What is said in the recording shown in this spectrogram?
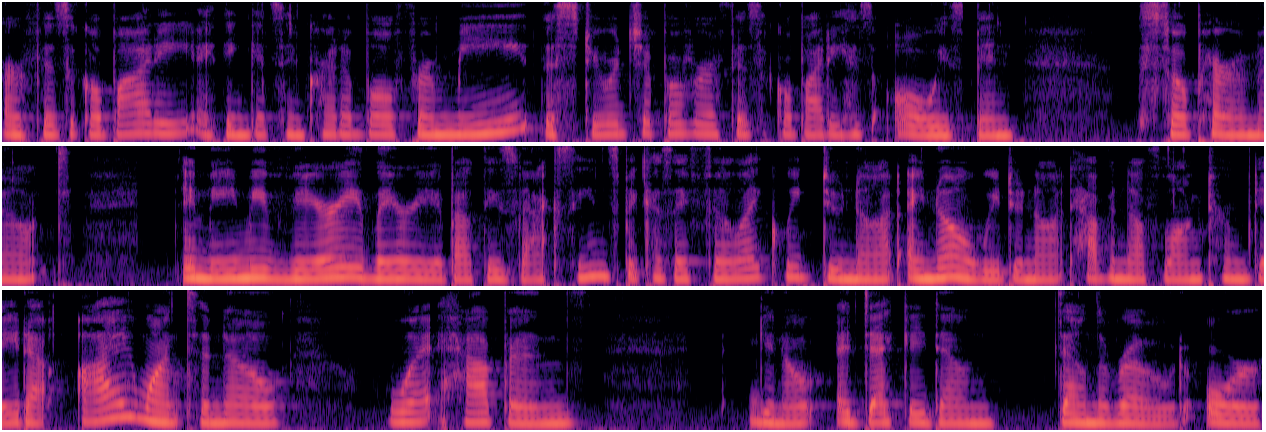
our physical body. I think it's incredible. For me, the stewardship over a physical body has always been so paramount it made me very leery about these vaccines because I feel like we do not, I know we do not have enough long term data. I want to know what happens, you know, a decade down down the road or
